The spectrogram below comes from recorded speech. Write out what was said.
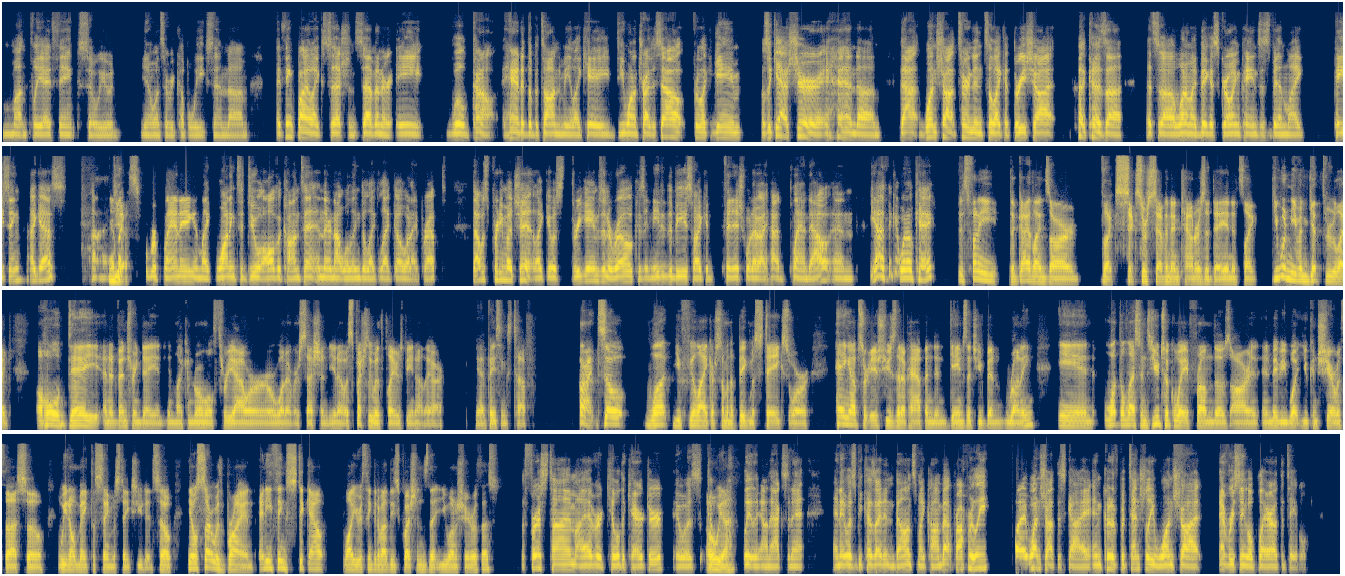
monthly, I think. So we would, you know, once every couple weeks, and um, I think by like session seven or eight, Will kind of handed the baton to me, like, "Hey, do you want to try this out for like a game?" I was like, "Yeah, sure." And um, that one shot turned into like a three shot because uh, that's uh, one of my biggest growing pains has been like pacing, I guess. Uh, and yes. like over planning and like wanting to do all the content and they're not willing to like let go what I prepped. That was pretty much it. Like it was three games in a row because it needed to be so I could finish what I had planned out. And yeah, I think it went okay. It's funny. The guidelines are like six or seven encounters a day. And it's like you wouldn't even get through like a whole day, an adventuring day in, in like a normal three hour or whatever session, you know, especially with players being how they are. Yeah, pacing's tough. All right. So, what you feel like are some of the big mistakes or hangups or issues that have happened in games that you've been running, and what the lessons you took away from those are, and, and maybe what you can share with us so we don't make the same mistakes you did. So, yeah, we'll start with Brian. Anything stick out while you were thinking about these questions that you want to share with us? the first time I ever killed a character, it was Oh yeah. completely on accident. And it was because I didn't balance my combat properly. I one shot this guy and could have potentially one shot every single player at the table.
